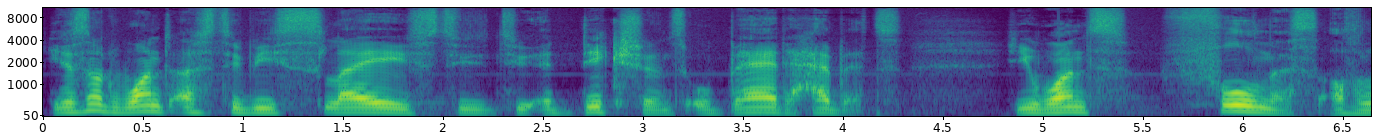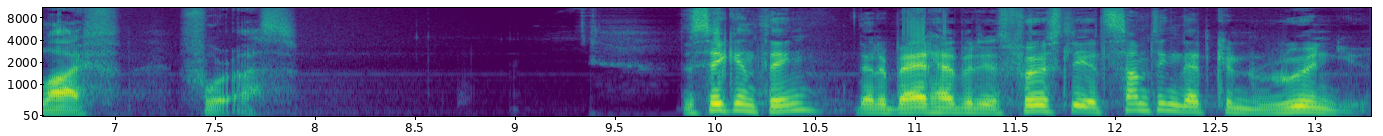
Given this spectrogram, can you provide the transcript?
He does not want us to be slaves to, to addictions or bad habits. He wants fullness of life for us. The second thing that a bad habit is, firstly, it's something that can ruin you.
